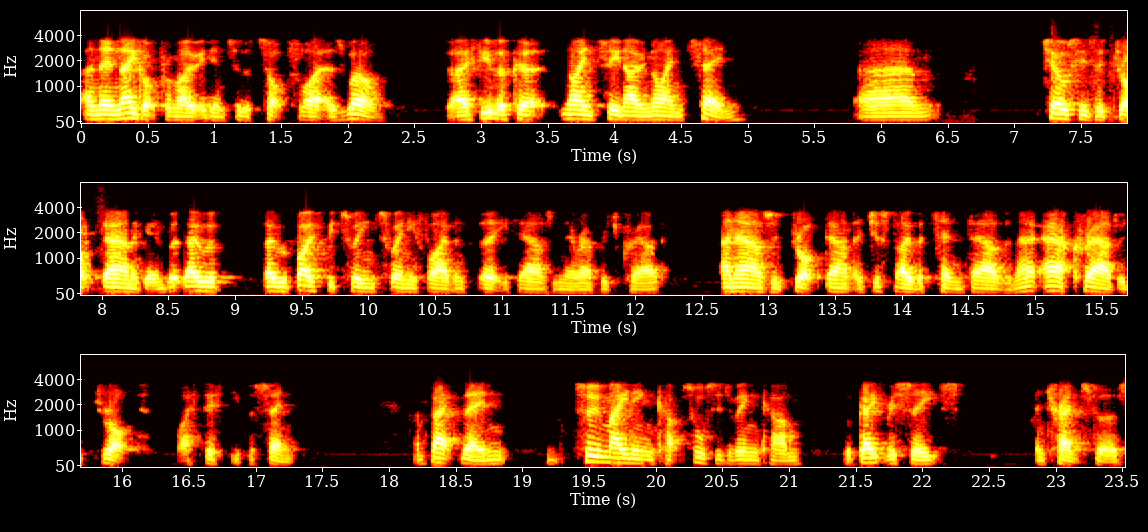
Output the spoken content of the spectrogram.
And then they got promoted into the top flight as well. So if you look at 1909-10, um, Chelsea's had dropped down again, but they were they were both between 25 and 30,000 their average crowd and ours had dropped down to just over 10,000. Our, our, crowd had dropped by 50%. And back then, two main income sources of income were gate receipts and transfers.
